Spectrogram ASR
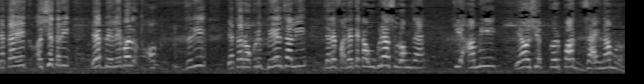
हेका एक अशे तरी हे बेलेबल जरी हेका रोखडी बेल जाली जाल्यार फाल्यां तेका उगड्या सुरोंक जाय की आमी हे अशें करपाक जायना म्हणून.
